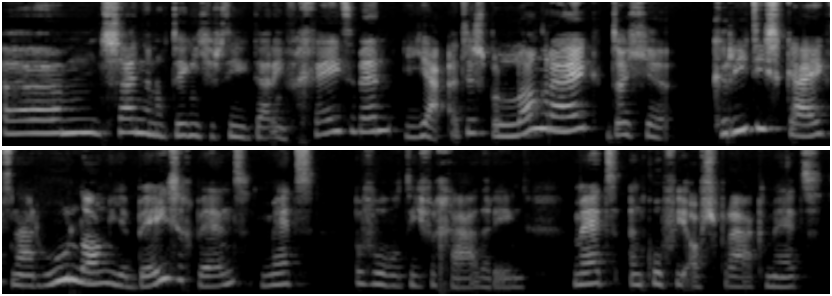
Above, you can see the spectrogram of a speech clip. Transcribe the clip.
Um, zijn er nog dingetjes die ik daarin vergeten ben? Ja, het is belangrijk dat je kritisch kijkt naar hoe lang je bezig bent met bijvoorbeeld die vergadering, met een koffieafspraak met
